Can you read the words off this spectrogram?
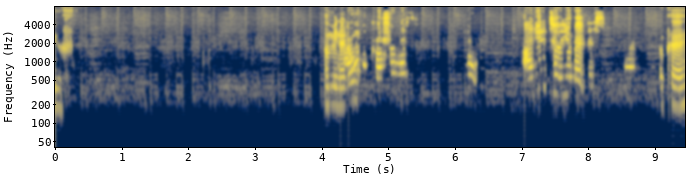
Oof. I mean, I I don't. have a crush on this. No, I need to tell you about this. Okay.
